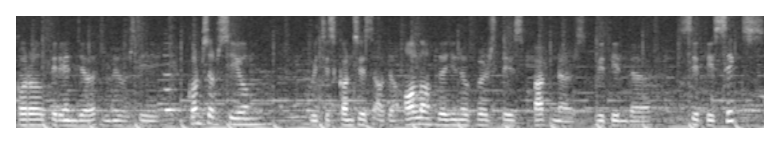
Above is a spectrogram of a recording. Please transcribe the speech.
Coral Triangle University Consortium, which is consists of the, all of the universities partners within the CTI 6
